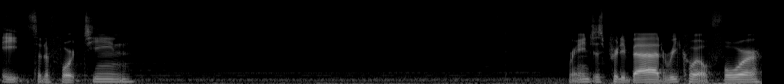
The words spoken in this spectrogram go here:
8 instead of 14. Range is pretty bad. Recoil 4.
